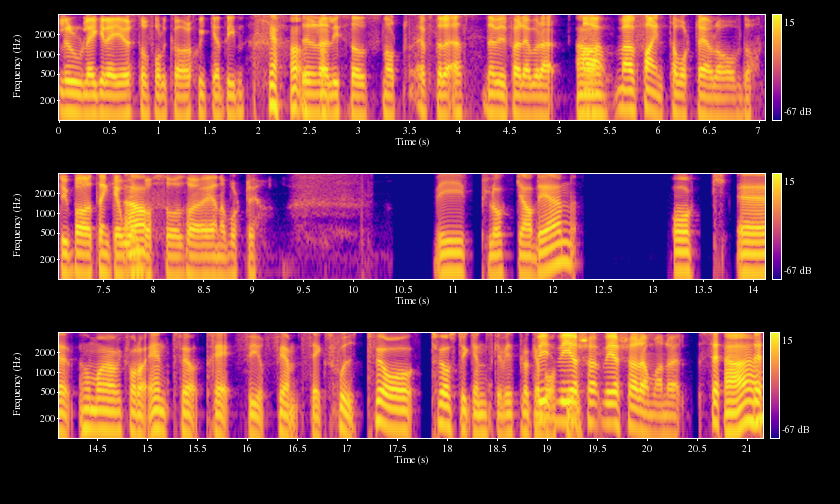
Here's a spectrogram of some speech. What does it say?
roliga grejer som folk har skickat in Ja. i den här listan snart efter det, när vi är färdiga med det här. Ja. Ja. men fine, ta bort det jävla av då. Det är bara att tänka Ja. World of så tar jag gärna bort det. Vi plockar den. Och eh, hur många har vi kvar då? En, två, tre, fyra, fem, sex, sju. Två, två stycken ska vi plocka Vi, bort vi, till. gör så, vi gör så här Manuel. Sätt, Ja. sätt,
